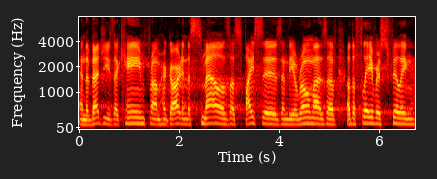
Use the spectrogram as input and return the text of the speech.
and the veggies that came from her garden, the smells of spices and the aromas of, of the flavors filling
